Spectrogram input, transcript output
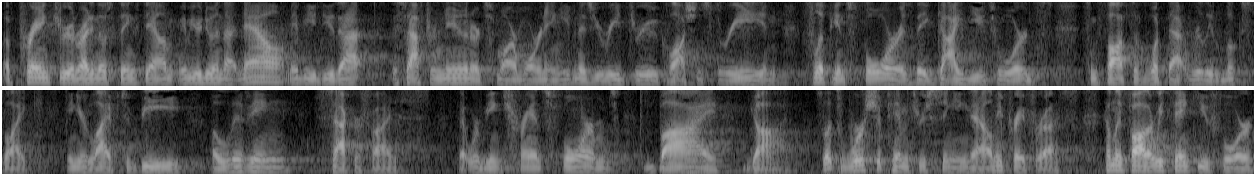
of praying through and writing those things down. Maybe you're doing that now. Maybe you do that this afternoon or tomorrow morning, even as you read through Colossians 3 and Philippians 4 as they guide you towards some thoughts of what that really looks like in your life to be a living sacrifice, that we're being transformed by God. So let's worship Him through singing now. Let me pray for us. Heavenly Father, we thank you for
